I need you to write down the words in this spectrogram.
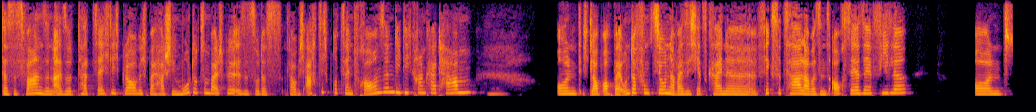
Das ist Wahnsinn. Also tatsächlich glaube ich, bei Hashimoto zum Beispiel ist es so, dass, glaube ich, 80 Prozent Frauen sind, die die Krankheit haben. Und ich glaube auch bei Unterfunktionen, da weiß ich jetzt keine fixe Zahl, aber sind es auch sehr, sehr viele. Und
